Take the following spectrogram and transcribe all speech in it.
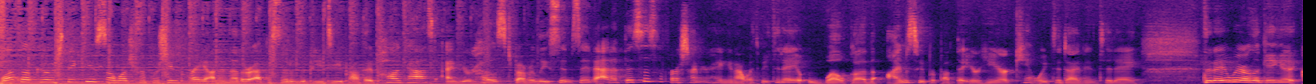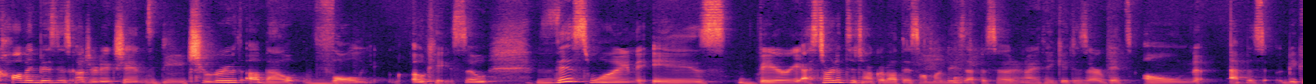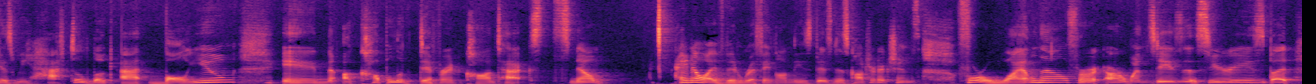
What's up, coach? Thank you so much for pushing play on another episode of the PT Profit Podcast. I'm your host, Beverly Simpson. And if this is the first time you're hanging out with me today, welcome. I'm super pumped that you're here. Can't wait to dive in today. Today, we are looking at common business contradictions, the truth about volume. Okay, so this one is very, I started to talk about this on Monday's episode, and I think it deserved its own episode because we have to look at volume in a couple of different contexts. Now, I know I've been riffing on these business contradictions for a while now for our Wednesdays series, but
